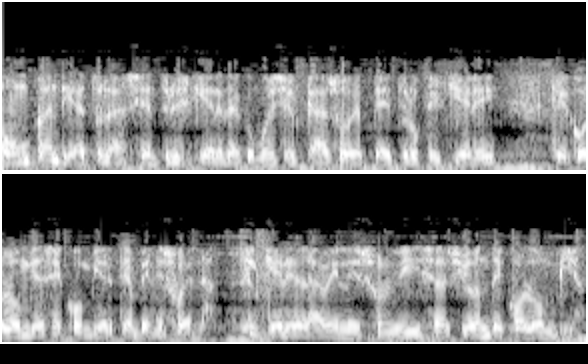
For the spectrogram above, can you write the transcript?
o un candidato de la centro izquierda, como es el caso de Petro, que quiere que Colombia se convierta en Venezuela. Él quiere la venezolanización de Colombia.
